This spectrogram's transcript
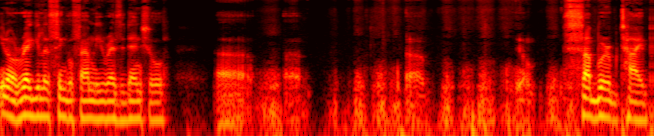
you know, regular single family residential uh, uh, suburb type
